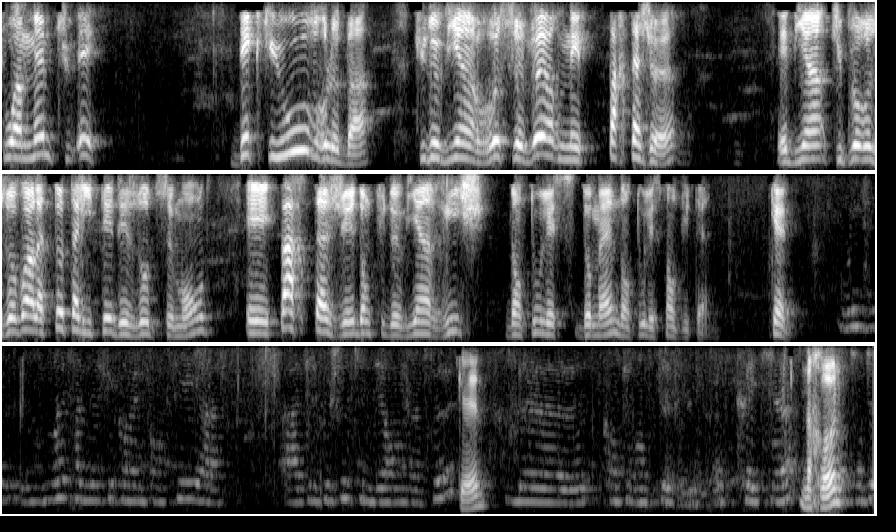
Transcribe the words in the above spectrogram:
toi-même tu es. Dès que tu ouvres le bas, tu deviens receveur mais partageur, eh bien, tu peux recevoir la totalité des eaux de ce monde et partager, donc tu deviens riche dans tous les domaines, dans tous les sens du terme. Ken moi ça me fait quand même penser à, quelque chose qui me dérange un peu. Ken Quand on te chrétien, on te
